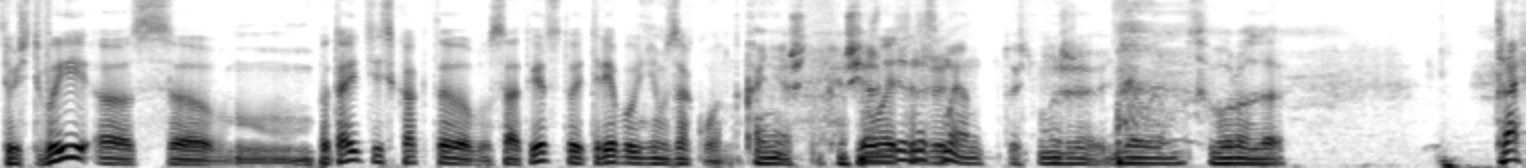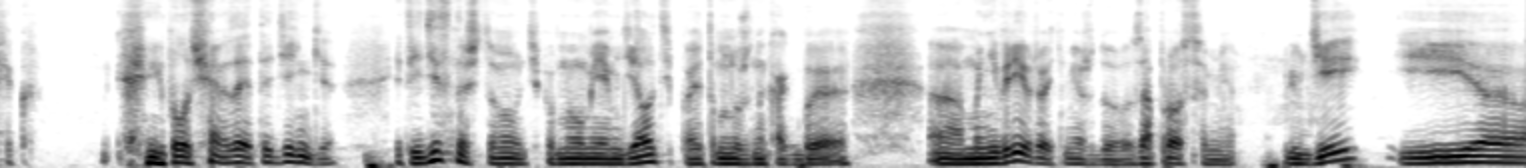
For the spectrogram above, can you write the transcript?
То есть вы э, с, пытаетесь как-то соответствовать требованиям закона? Конечно, конечно. Я Но же бизнесмен, же... то есть мы же делаем своего рода трафик, и получаем за это деньги. Это единственное, что мы, типа, мы умеем делать, и поэтому нужно как бы э, маневрировать между запросами людей и э,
